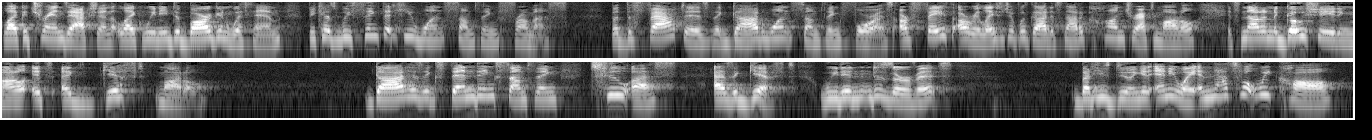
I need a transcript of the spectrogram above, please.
like a transaction, like we need to bargain with Him because we think that He wants something from us. But the fact is that God wants something for us. Our faith, our relationship with God, it's not a contract model, it's not a negotiating model, it's a gift model. God is extending something to us as a gift. We didn't deserve it, but He's doing it anyway. And that's what we call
